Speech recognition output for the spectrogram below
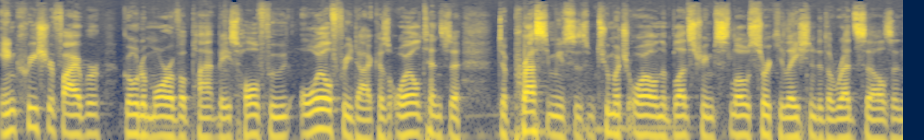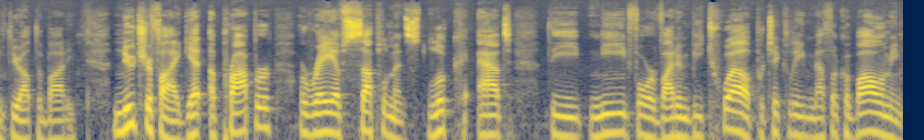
increase your fiber, go to more of a plant based whole food, oil free diet, because oil tends to depress the immune system. Too much oil in the bloodstream slows circulation to the red cells and throughout the body. Nutrify, get a proper array of supplements. Look at the need for vitamin B12, particularly methylcobalamin.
